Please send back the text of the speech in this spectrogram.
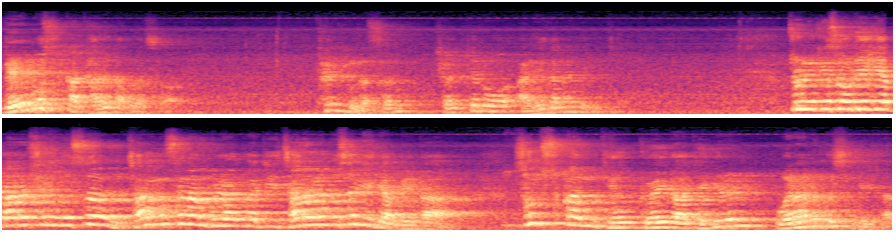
내 모습과 다르다고 해서 틀린 것은 절대로 아니다는 얘기죠. 주님께서 우리에게 바라시는 것은 장성한 분량까지 자라는 것을 얘기합니다. 성숙한 교- 교회가 되기를 원하는 것입니다.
